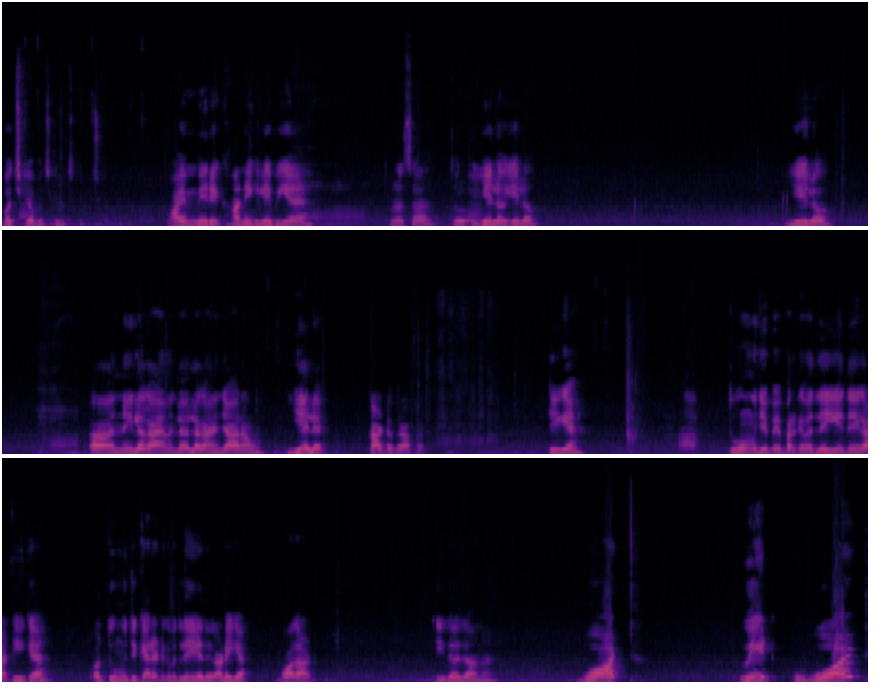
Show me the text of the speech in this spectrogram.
बच गया बच गया बच गया बच गया। भाई मेरे खाने के लिए भी है। थोड़ा सा तो ये लो ये लो। ये लो। आ, नहीं लगाया मतलब लगाने जा रहा हूँ। ये ले कार्टोग्राफर ठीक है? हाँ। तू मुझे पेपर के बदले ये देगा ठीक है? और तू मुझे कैरेट के बदले ये देगा ठीक है? बहुत हार्ड इधर जाना है। What wait what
